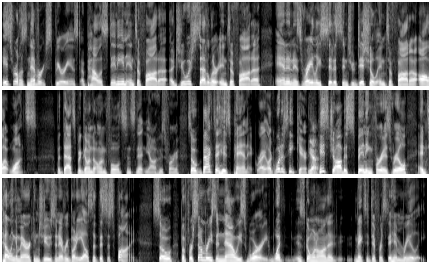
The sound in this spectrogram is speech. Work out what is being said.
Israel has never experienced a Palestinian intifada, a Jewish settler intifada, and an Israeli citizen judicial intifada all at once. But that's begun to unfold since Netanyahu's far. So back to his panic, right? Like, what does he care? Yeah. His job is spinning for Israel and telling American Jews and everybody else that this is fine. So, but for some reason now he's worried. What is going on that makes a difference to him, really?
